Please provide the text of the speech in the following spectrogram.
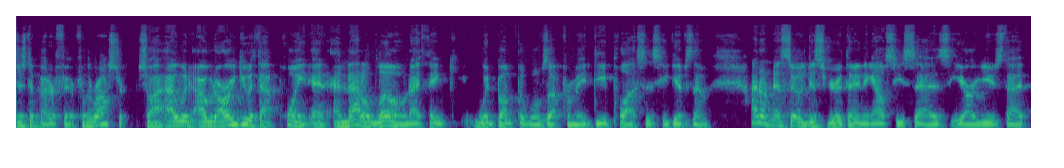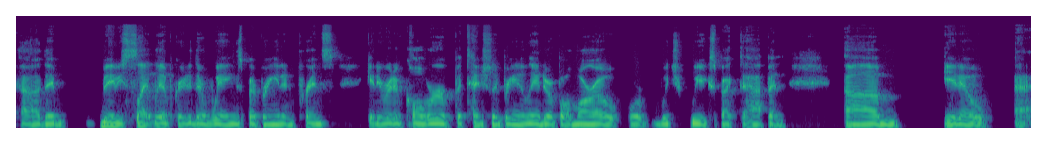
just a better fit for the roster. So I, I, would I would argue at that point, and and that alone I think would bump the Wolves up from a D plus as he gives them. I don't necessarily disagree with anything else he says. He argues that uh, they maybe slightly upgraded their wings by bringing in Prince, getting rid of Culver, potentially bringing in Leandro Bolmaro, or which we expect to happen. Um, you know, I,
